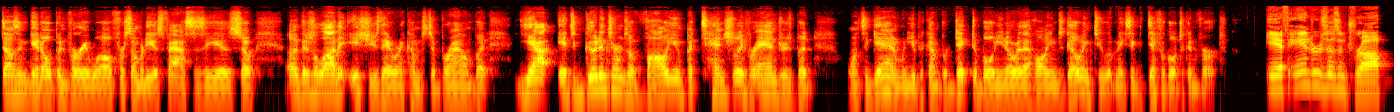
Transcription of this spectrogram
doesn't get open very well for somebody as fast as he is. So uh, there's a lot of issues there when it comes to Brown. But yeah, it's good in terms of volume potentially for Andrews. But once again, when you become predictable, and you know where that volume's going to. It makes it difficult to convert. If Andrews doesn't drop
